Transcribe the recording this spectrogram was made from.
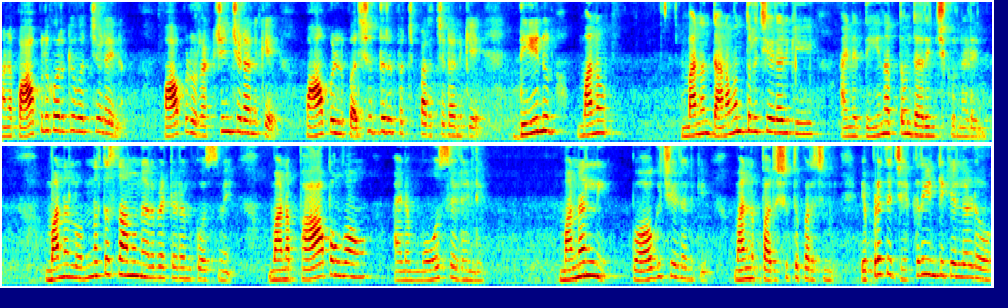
మన పాపుల కొరకే వచ్చాడు ఆయన. పాపులు రక్షించడానికే పాపులను పరిశుద్ధపరచడానికే దీని మనం మనం ధనవంతులు చేయడానికి ఆయన దీనత్వం ధరించుకున్నాడండి మనల్ని ఉన్నత స్థానం నిలబెట్టడం కోసమే మన పాపం ఆయన మోసాడండి. మనల్ని బాగు చేయడానికి మన పరిశుద్ధపరచింది ఎప్పుడైతే జకరి ఇంటికి వెళ్ళాడో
